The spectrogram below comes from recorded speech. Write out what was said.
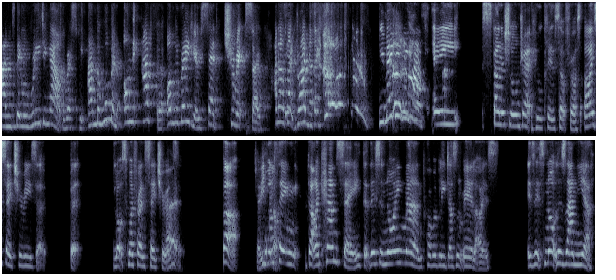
And they were reading out the recipe, and the woman on the advert on the radio said chorizo, and I was like driving. I was like, you maybe have a Spanish laundrette who will clear this up for us. I say chorizo, but lots of my friends say chorizo. Oh. But chorizo. one thing that I can say that this annoying man probably doesn't realize is it's not lasagna.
